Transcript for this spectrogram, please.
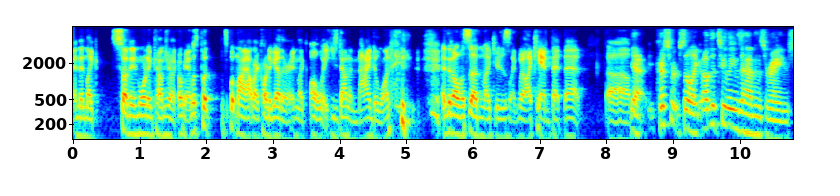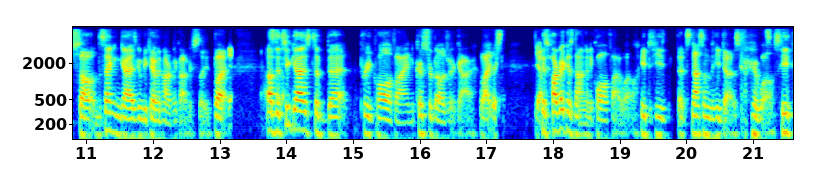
And then like Sunday morning comes, you're like, okay, let's put let's put my outright card together, and like, oh wait, he's down to nine to one, and then all of a sudden, like, you're just like, well, I can't bet that. Um, yeah. Christopher. So like of the two leans I have in this range, so the second guy is gonna be Kevin Harvick, obviously. But Yeah. of the two guys to bet pre-qualifying, Christopher Bell is your guy. Like. Percent. Yep. Because Harvick is not going to qualify well. He, he that's not something he does very well. So he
